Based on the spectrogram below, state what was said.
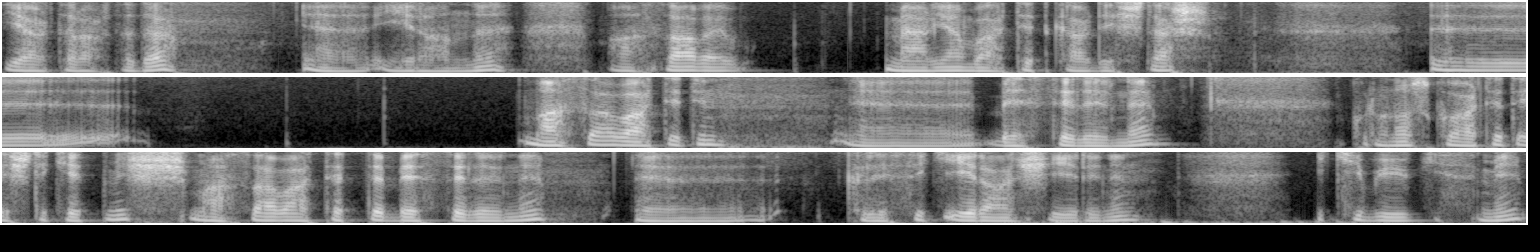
Diğer tarafta da e, İranlı Mahsa ve Meryem Vahdet kardeşler. E, Mahsa Vahdet'in e, bestelerine Kronos Kuartet eşlik etmiş. Mahsa Vahdet de bestelerini e, klasik İran şiirinin iki büyük ismi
